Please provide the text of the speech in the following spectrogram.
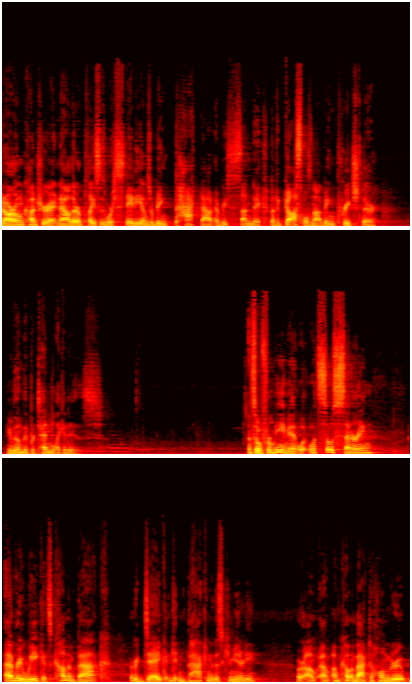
In our own country right now, there are places where stadiums are being packed out every Sunday, but the gospel's not being preached there, even though they pretend like it is. And so for me, man, what, what's so centering every week, it's coming back, every day, getting back into this community. Or I'm, I'm coming back to home group,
